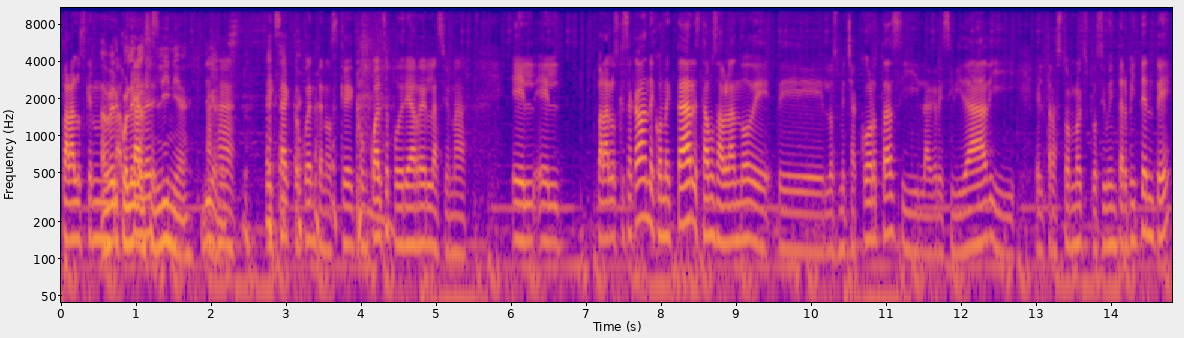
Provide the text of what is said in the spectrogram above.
para los que no A ver, colegas vez- en línea, díganos. Ajá, exacto, cuéntenos, ¿qué, ¿con cuál se podría relacionar? El, el- para los que se acaban de conectar, estamos hablando de, de los mechacortas y la agresividad y el trastorno explosivo intermitente.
